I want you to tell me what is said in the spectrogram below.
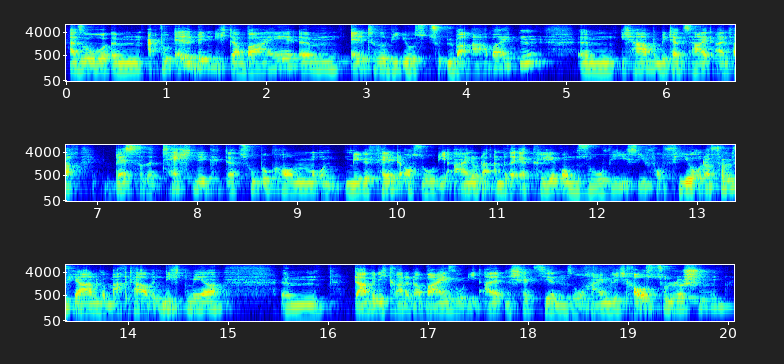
Also ähm, aktuell bin ich dabei, ähm, ältere Videos zu überarbeiten. Ähm, ich habe mit der Zeit einfach bessere Technik dazu bekommen und mir gefällt auch so die eine oder andere Erklärung, so wie ich sie vor vier oder fünf Jahren gemacht habe, nicht mehr. Ähm, da bin ich gerade dabei, so die alten Schätzchen so heimlich rauszulöschen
